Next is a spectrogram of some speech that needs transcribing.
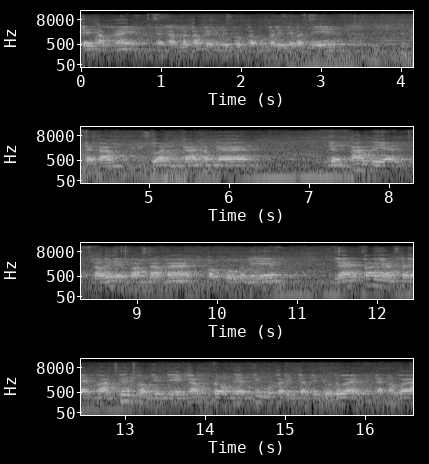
ได้ทำให้นะครับแล้วก็เป็นอนิสงส์กับมุกรินในวันนี้นะครับ ส่วนการทำงานเรื่องภาคเรียนเราได้เห็นความสามารถของครูคนนี้ และก็ยังแสดงความชื่นชมยินดีกับโรงเรียนที่มุกรินจะไปอยู่ด้วยนะครับว่า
